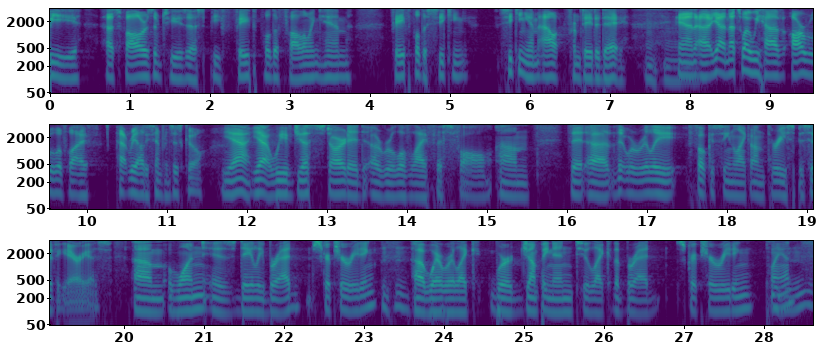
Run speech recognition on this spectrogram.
we as followers of jesus be faithful to following him faithful to seeking seeking him out from day to day? And uh, yeah and that's why we have our rule of life at reality san francisco. Yeah, yeah, we've just started a rule of life this fall um, that uh, that we're really focusing like on three specific areas. Um, one is daily bread, scripture reading, uh, where we're like we're jumping into like the bread scripture reading plan,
